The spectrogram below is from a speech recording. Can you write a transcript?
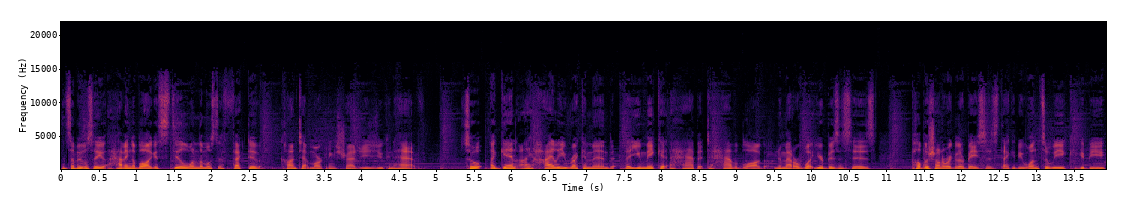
And some people say having a blog is still one of the most effective content marketing strategies you can have. So, again, I highly recommend that you make it a habit to have a blog no matter what your business is. Publish on a regular basis. That could be once a week, it could be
